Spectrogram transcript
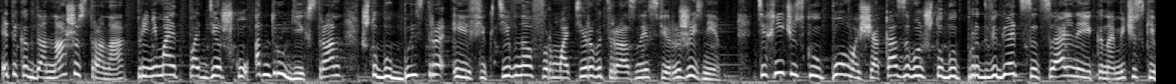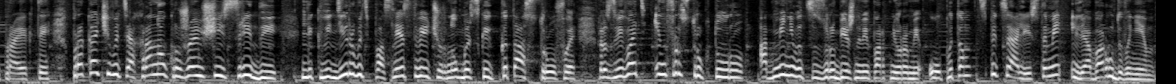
Это когда наша страна принимает поддержку от других стран, чтобы быстро и эффективно форматировать разные сферы жизни. Техническую помощь оказывают, чтобы продвигать социальные и экономические проекты, прокачивать охрану окружающей среды, ликвидировать последствия Чернобыльской катастрофы, развивать инфраструктуру, обмениваться с зарубежными партнерами опытом, специалистами или оборудованием.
